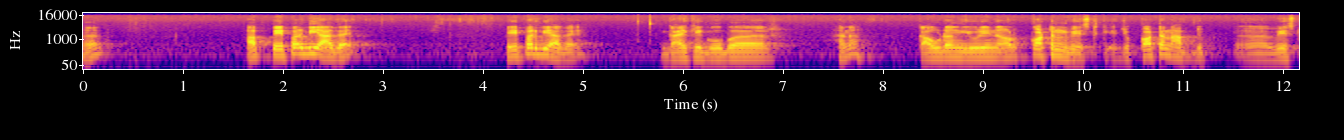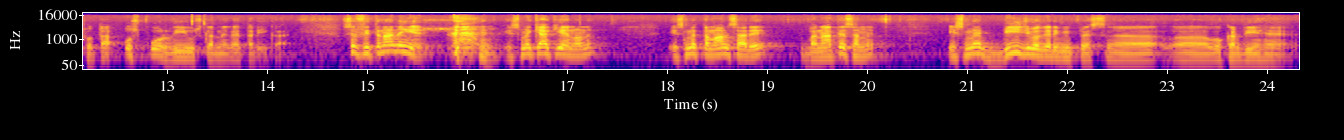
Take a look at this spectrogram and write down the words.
हाँ? अब पेपर भी आ गए, पेपर भी आ गए। गाय के गोबर, है ना? काउडंग, यूरिन और कॉटन वेस्ट के, जो कॉटन आप जो वेस्ट होता है उसको रीयूज़ करने का तरीका है। सिर्फ़ इतना नहीं है। इसमें क्या किया इन्होंने? इसमें तमाम सारे बनाते समय इसमें बीज वगैरह भी प्रेस आ, आ, वो कर दिए हैं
